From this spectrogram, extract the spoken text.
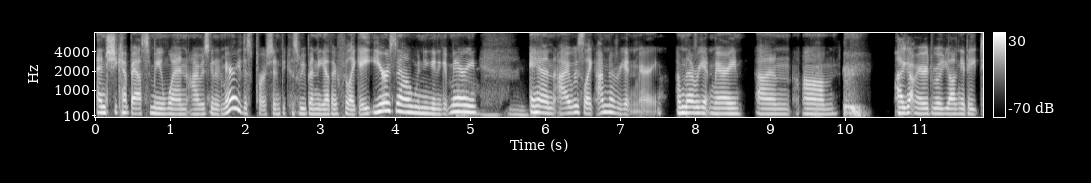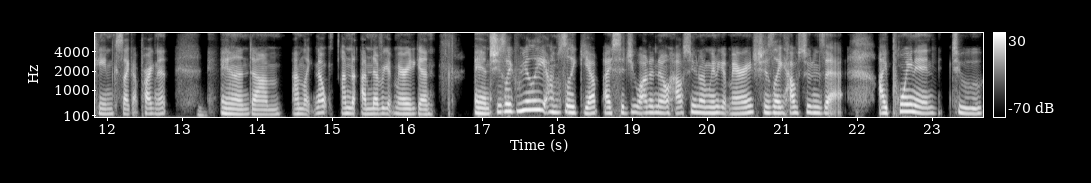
And she kept asking me when I was going to marry this person because we've been together for like eight years now. When are you going to get married? Mm. And I was like, I'm never getting married. I'm never getting married. And um, I got married real young at 18 because I got pregnant. Mm. And um, I'm like, nope, I'm, I'm never getting married again. And she's like, really? I was like, yep. I said, you want to know how soon I'm going to get married? She's like, how soon is that? I pointed to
